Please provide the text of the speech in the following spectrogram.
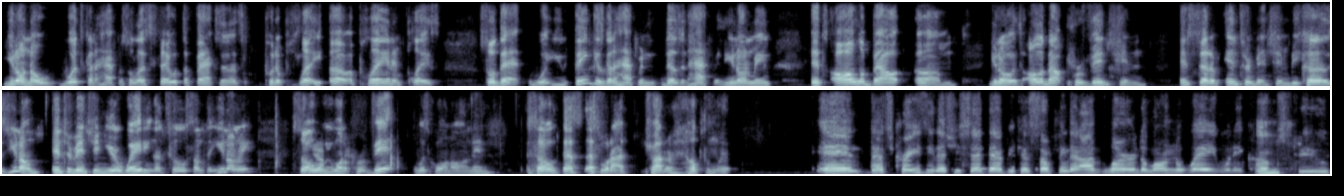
You don't know what's gonna happen. So let's stay with the facts and let's put a play uh, a plan in place so that what you think is gonna happen doesn't happen. You know what I mean? It's all about um you know it's all about prevention instead of intervention because you know intervention you're waiting until something you know what I mean. So yep. we want to prevent what's going on, and so that's that's what I try to help them with. And that's crazy that you said that because something that I've learned along the way when it mm-hmm. comes mm-hmm. to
